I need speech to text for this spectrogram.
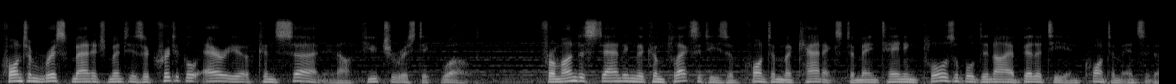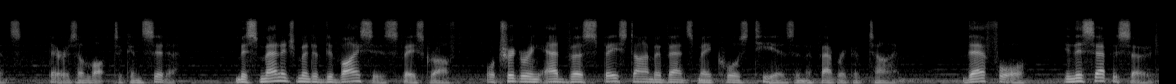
Quantum risk management is a critical area of concern in our futuristic world. From understanding the complexities of quantum mechanics to maintaining plausible deniability in quantum incidents, there is a lot to consider. Mismanagement of devices, spacecraft, or triggering adverse spacetime events may cause tears in the fabric of time. Therefore, in this episode,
